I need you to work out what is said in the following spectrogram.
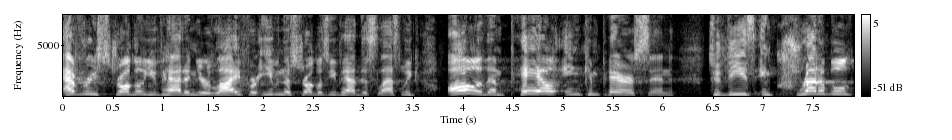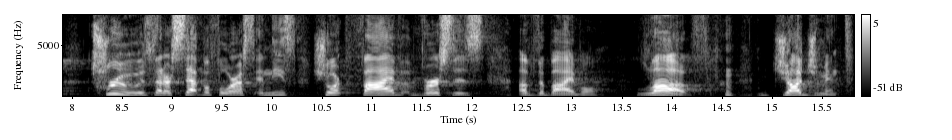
every struggle you've had in your life, or even the struggles you've had this last week, all of them pale in comparison to these incredible truths that are set before us in these short five verses of the Bible love, judgment,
